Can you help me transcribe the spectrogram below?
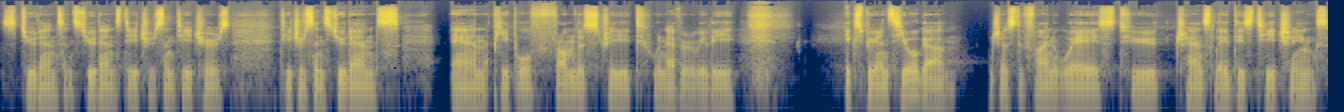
students and students, teachers and teachers, teachers and students, and people from the street who never really experience yoga just to find ways to translate these teachings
